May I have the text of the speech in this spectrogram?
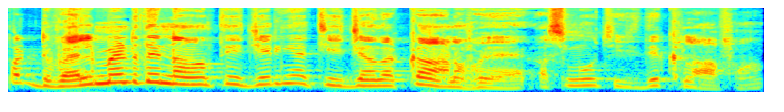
ਪਰ ਡਿਵੈਲਪਮੈਂਟ ਦੇ ਨਾਂ ਤੇ ਜਿਹੜੀਆਂ ਚੀਜ਼ਾਂ ਦਾ ਘਾਣ ਹੋਇਆ ਅਸੀਂ ਉਹ ਚੀਜ਼ ਦੇ ਖਿਲਾਫ ਹਾਂ।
